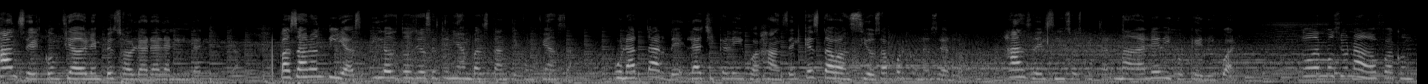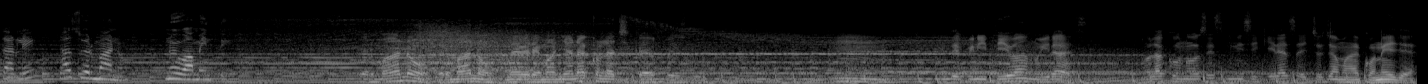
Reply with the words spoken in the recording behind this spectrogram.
Hansel, confiado, le empezó a hablar a la linda chica. Pasaron días y los dos ya se tenían bastante confianza. Una tarde, la chica le dijo a Hansel que estaba ansiosa por conocerlo. Hansel, sin sospechar nada, le dijo que él igual. Todo emocionado fue a contarle a su hermano, nuevamente. Hermano, hermano, me veré mañana con la chica de Facebook. Mm, en definitiva, no irás. No la conoces y ni siquiera se ha hecho llamada con ella.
